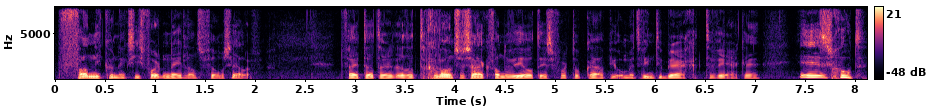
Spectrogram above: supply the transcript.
van die connecties voor de Nederlandse film zelf. Feit dat, dat het de gewoonste zaak van de wereld is voor Top Capio om met Winterberg te werken, is goed.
